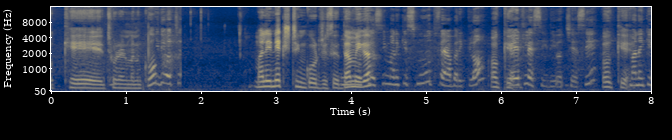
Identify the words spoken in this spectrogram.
ఓకే చూడండి మనకు. మళ్ళీ నెక్స్ట్ ఇంకోటి చూసేద్దాం ఇక. మనకి స్మూత్ ఫ్యాబ్రిక్లో వెయిట్లెస్ ఇది వచ్చేసి. ఓకే. మనకి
